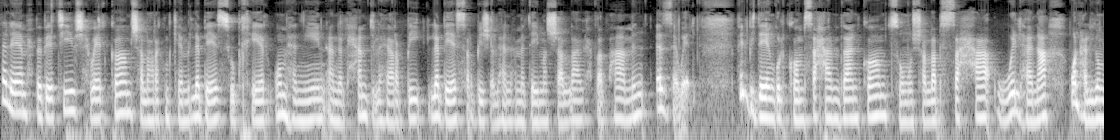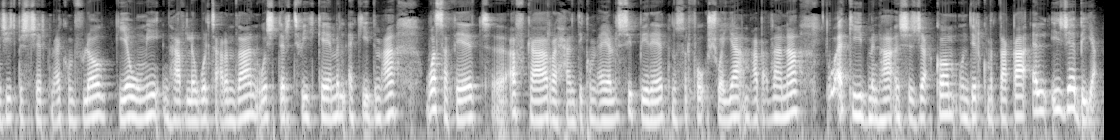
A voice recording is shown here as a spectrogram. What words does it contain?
سلام حباباتي وش حوالكم؟ إن شاء الله راكم كامل لاباس وبخير ومهنين أنا الحمد لله ربي لاباس ربي يجعلها نعمة دايما إن شاء الله ويحفظها من الزوال. في البداية نقول لكم صحة رمضانكم تصوموا إن شاء الله بالصحة والهنا. ونهار اليوم جيت باش نشارك معكم فلوق يومي نهار الأول تاع رمضان واش درت فيه كامل أكيد مع وصفات أفكار رايحة نديكم معايا للسوبيرات نصرفوا شوية مع بعضنا وأكيد منها نشجعكم وندير لكم الطاقة الإيجابية.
